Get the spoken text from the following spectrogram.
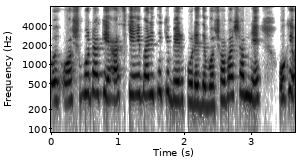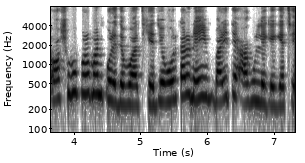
ওই অশুভটাকে আজকে এই বাড়ি থেকে বের করে দেব। সবার সামনে ওকে অশুভ প্রমাণ করে দেব আজকে যে ওর কারণে এই বাড়িতে আগুন লেগে গেছে।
